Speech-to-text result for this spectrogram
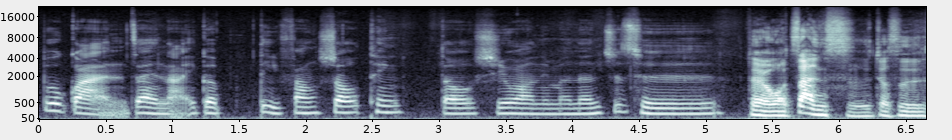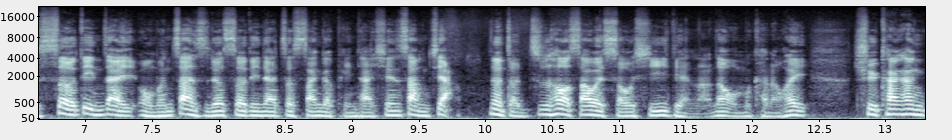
不管在哪一个地方收听。都希望你们能支持。对我暂时就是设定在我们暂时就设定在这三个平台先上架。那等之后稍微熟悉一点了，那我们可能会去看看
